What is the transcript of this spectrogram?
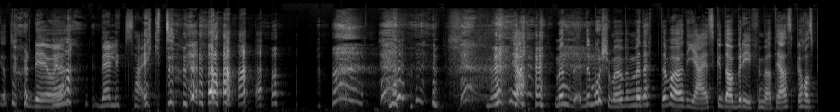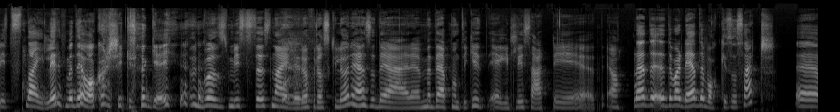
Ja, du har det òg, ja. Det er litt seigt. ja. Men det morsomme med dette var at jeg skulle da brife med at jeg har spist snegler, men det var kanskje ikke så gøy. Både spist snegler og froskelår, ja, så det er, men det er på en måte ikke egentlig sært i ja. Nei, det, det, var det. Det var ikke så sært. Uh,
